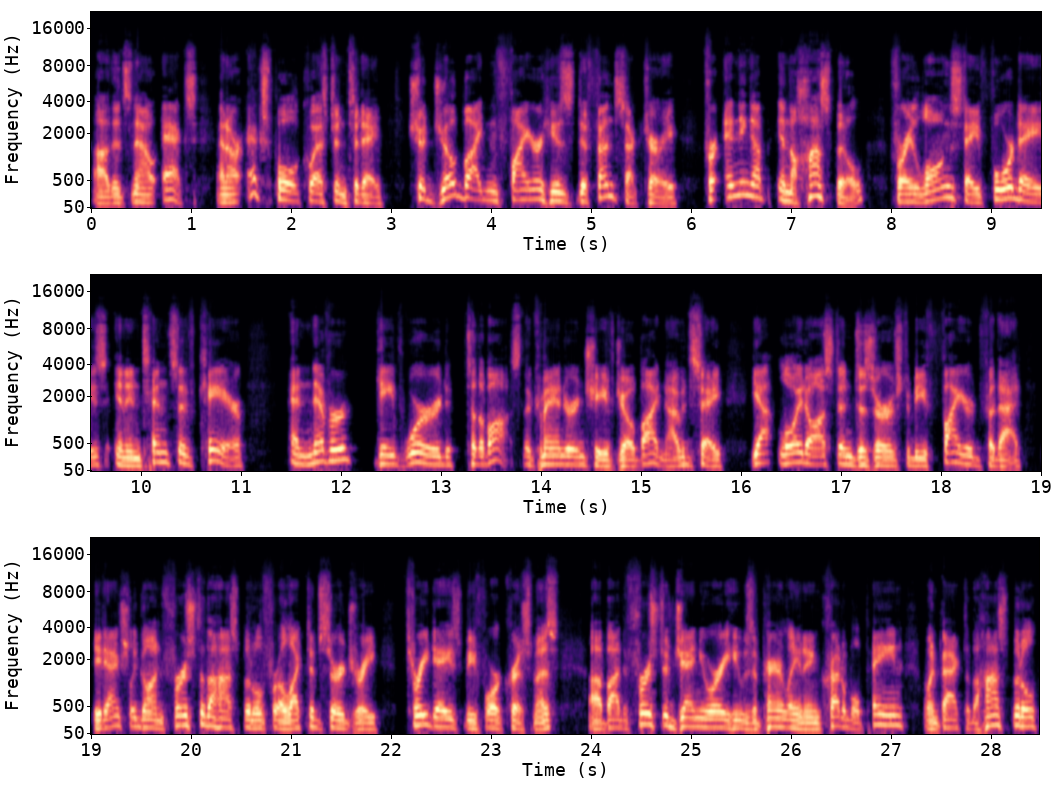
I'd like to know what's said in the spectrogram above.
uh, that's now X. And our X poll question today should Joe Biden fire his defense secretary for ending up in the hospital for a long stay, four days in intensive care, and never gave word to the boss, the commander in chief, Joe Biden. I would say, yeah, Lloyd Austin deserves to be fired for that. He'd actually gone first to the hospital for elective surgery three days before Christmas. Uh, by the 1st of January, he was apparently in incredible pain, went back to the hospital.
